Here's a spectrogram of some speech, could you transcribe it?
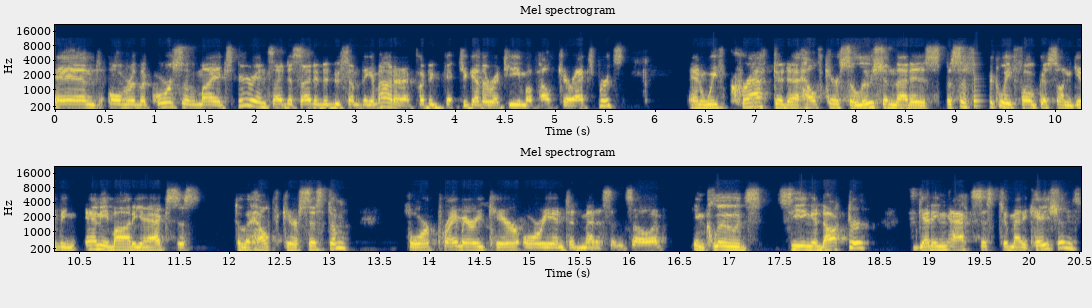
And over the course of my experience, I decided to do something about it. I put together a team of healthcare experts, and we've crafted a healthcare solution that is specifically focused on giving anybody access to the healthcare system for primary care oriented medicine. So it includes seeing a doctor, getting access to medications.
